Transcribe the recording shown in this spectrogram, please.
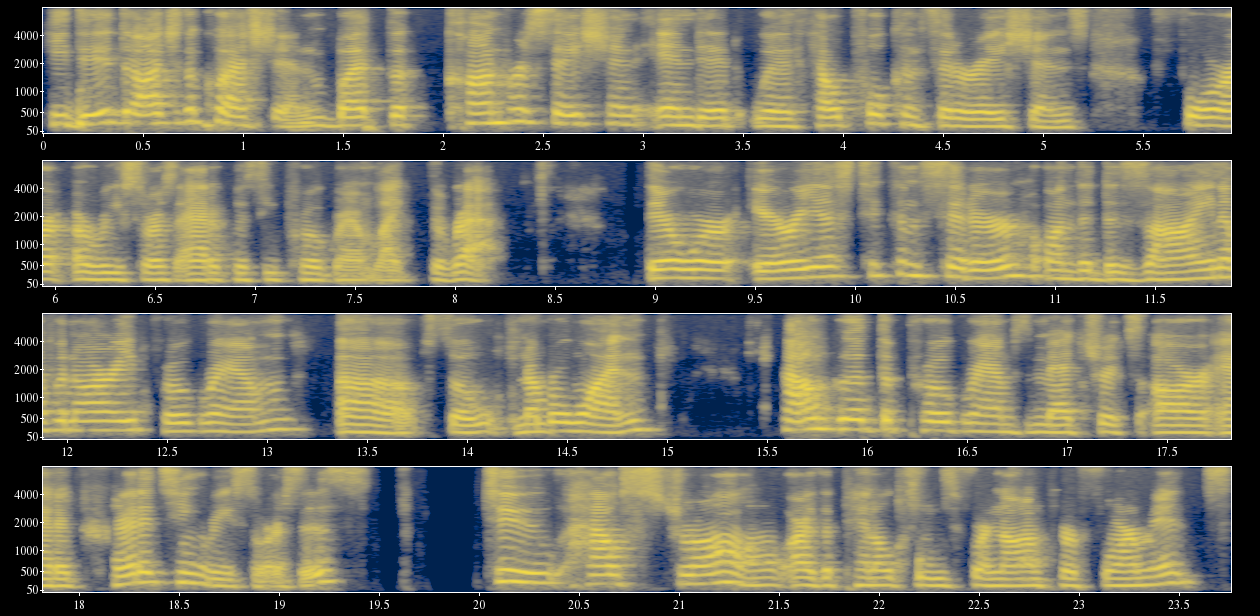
He did dodge the question, but the conversation ended with helpful considerations for a resource adequacy program like the WRAP. There were areas to consider on the design of an RA program. Uh, so, number one, how good the program's metrics are at accrediting resources. Two, how strong are the penalties for non performance?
